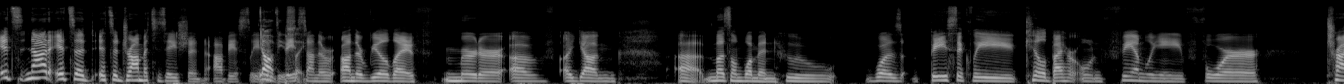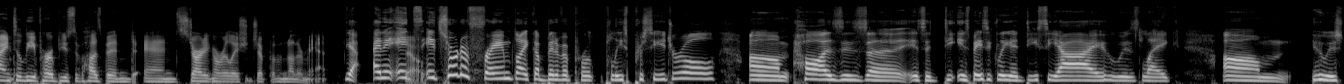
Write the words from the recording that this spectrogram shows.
it's not it's a it's a dramatization obviously it's Obviously. based on the on the real life murder of a young uh, muslim woman who was basically killed by her own family for trying to leave her abusive husband and starting a relationship with another man. Yeah, and it, it's So- it's sort of framed like a bit of a pro- police procedural. Um, Hawes is a is a D- is basically a DCI who is like um who is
